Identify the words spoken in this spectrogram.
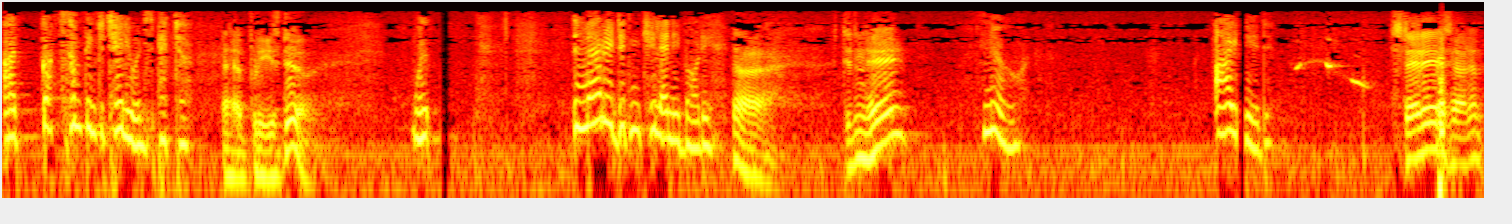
I've got something to tell you, Inspector. Uh, please do. Well, Larry didn't kill anybody. Uh, didn't he? No. I did. Steady, Sergeant.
